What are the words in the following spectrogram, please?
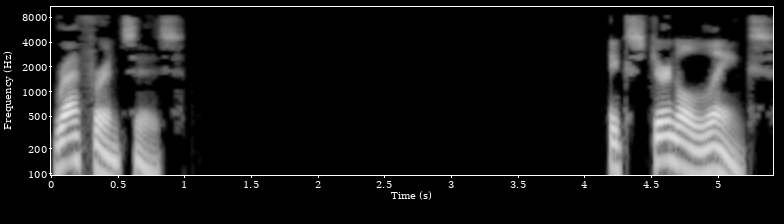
References External links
